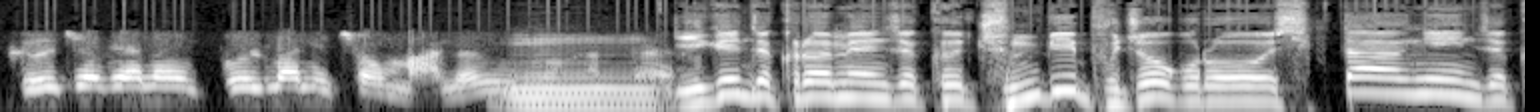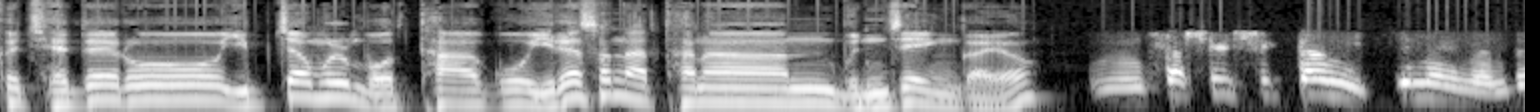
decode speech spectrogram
그 쪽에는 불만이 좀 많은 음, 것 같아요. 이게 이제 그러면 이제 그 준비 부족으로 식당이 이제 그 제대로 입점을 못하고 이래서 나타난 문제인가요? 음, 사실 식당이 있기는 있는데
